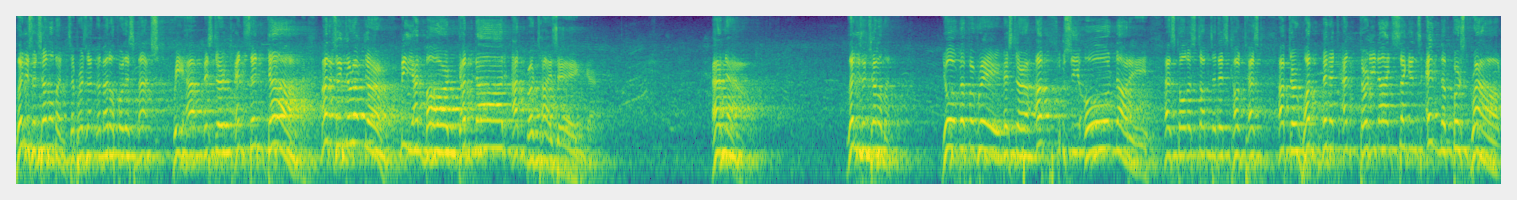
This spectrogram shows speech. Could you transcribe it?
Ladies and gentlemen, to present the medal for this match, we have Mr. Kenson Gan, Managing Director, Myanmar Gunnad Advertising. And now, ladies and gentlemen, your referee, Mr. Atsushi Onari, has called a stop to this contest after 1 minute and 39 seconds in the first round.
